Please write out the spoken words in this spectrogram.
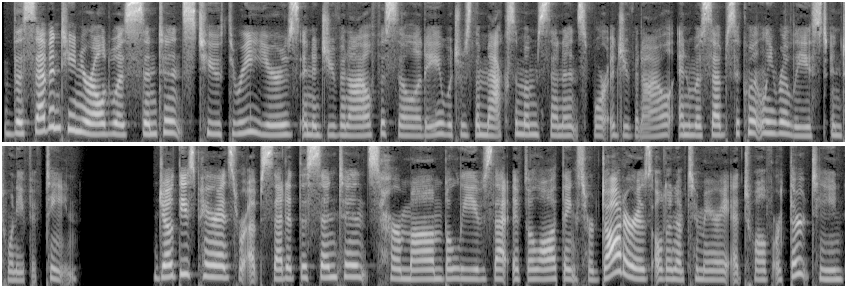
The 17 year old was sentenced to three years in a juvenile facility, which was the maximum sentence for a juvenile, and was subsequently released in 2015. Jyoti's parents were upset at the sentence. Her mom believes that if the law thinks her daughter is old enough to marry at 12 or 13,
